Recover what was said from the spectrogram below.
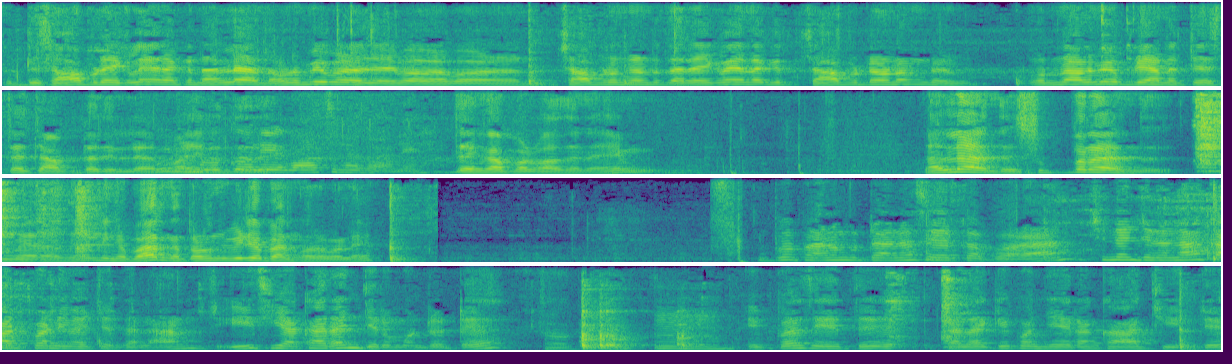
விட்டு சாப்பிடக்கல எனக்கு நல்ல நொழும்பி சாப்பிடுங்கன்னு தரையக்கல எனக்கு சாப்பிட்டோன்னு ஒரு நாளுமே இப்படியான டேஸ்ட்டாக சாப்பிட்டது இல்லை தேங்காய் பால் வாசனை நல்லா இருந்தது சூப்பராக இருந்தது. உண்மையாக இருந்தது? நீங்கள் பாருங்கள் தொடர்ந்து வீடியோ பாருங்கள் ஒருவேளை இப்போ பனங்குட்டானா சேர்க்க போகிறேன் சின்ன சின்னனா கட் பண்ணி வச்சிருந்தேன் நான். ஈஸியாக கரைஞ்சிருமன்ட்டு ம் இப்போ சேர்த்து கலக்கி கொஞ்சம் நேரம் காய்ச்சிட்டு.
